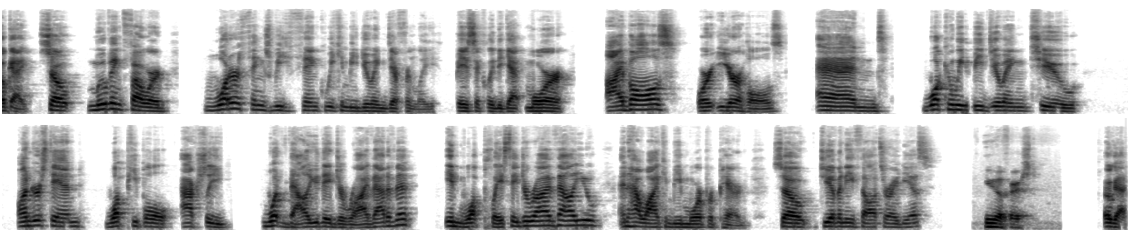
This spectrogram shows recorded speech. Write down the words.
okay so moving forward what are things we think we can be doing differently, basically, to get more eyeballs or ear holes? And what can we be doing to understand what people actually, what value they derive out of it, in what place they derive value, and how I can be more prepared? So, do you have any thoughts or ideas? You go first. Okay.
